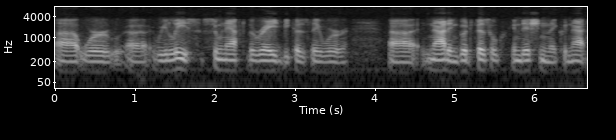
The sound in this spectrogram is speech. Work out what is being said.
uh, were uh, released soon after the raid because they were uh, not in good physical condition. They could not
